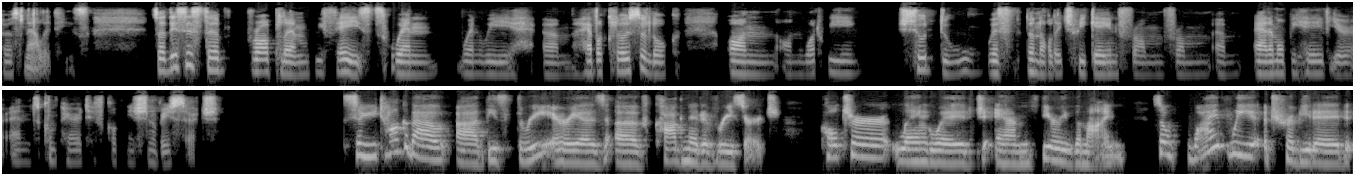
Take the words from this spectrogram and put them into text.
personalities. So, this is the problem we face when when we um, have a closer look on on what we should do with the knowledge we gain from from um, animal behavior and comparative cognition research. So you talk about uh, these three areas of cognitive research: culture, language, and theory of the mind. So why have we attributed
